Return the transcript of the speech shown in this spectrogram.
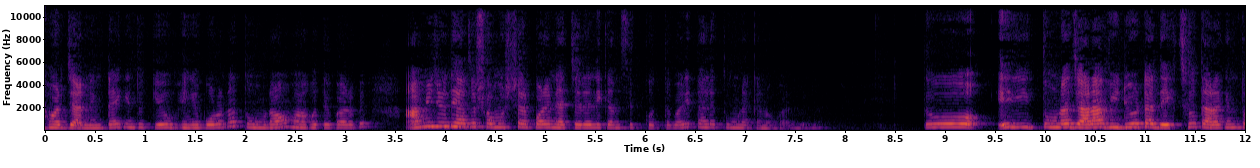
হওয়ার জার্নিংটায়, কিন্তু কেউ ভেঙে পড়ো না, তোমরাও মা হতে পারবে। আমি যদি এত সমস্যার পরে ন্যাচারালি কনসেপ্ট করতে পারি, তাহলে তোমরা কেন পারবে না? তো এই তোমরা যারা ভিডিওটা দেখছ, তারা কিন্তু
